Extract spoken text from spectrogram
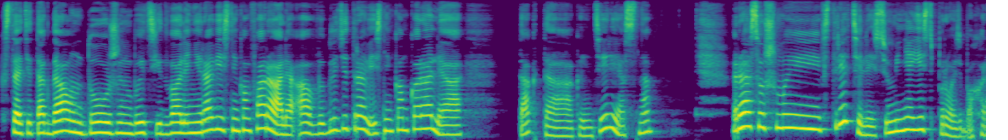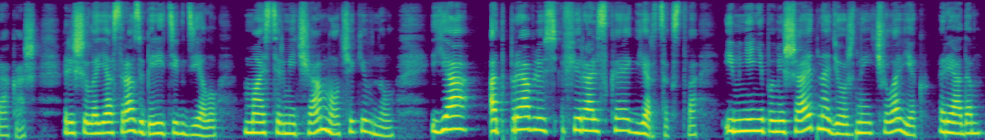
Кстати, тогда он должен быть едва ли не ровесником Фараля, а выглядит ровесником короля. Так-так, интересно. «Раз уж мы встретились, у меня есть просьба, Харакаш». Решила я сразу перейти к делу – Мастер меча молча кивнул. «Я отправлюсь в Феральское герцогство, и мне не помешает надежный человек рядом».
